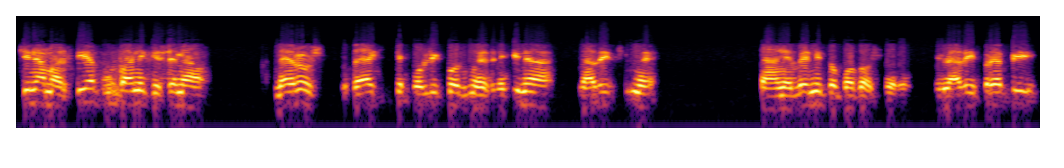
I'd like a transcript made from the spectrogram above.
Και είναι αμαρτία που πάνε και σε ένα μέρος που θα έχει και πολύ κόσμο εθνική να, να δείξουμε να ανεβαίνει το ποδόσφαιρο. Δηλαδή πρέπει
